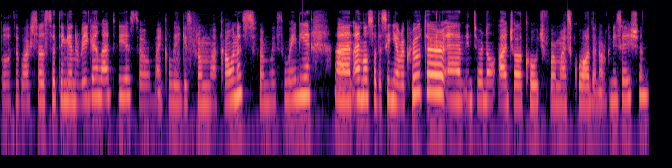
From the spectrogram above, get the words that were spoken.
both of us are sitting in Riga, Latvia. So my colleague is from uh, Kaunas, from Lithuania, and I'm also the senior recruiter and internal agile coach for my squad and organization.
